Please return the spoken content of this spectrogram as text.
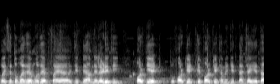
वैसे तो मुझे मुझे जितने हमने लड़ी थी 48 तो 48 के 48 हमें जीतना चाहिए था।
